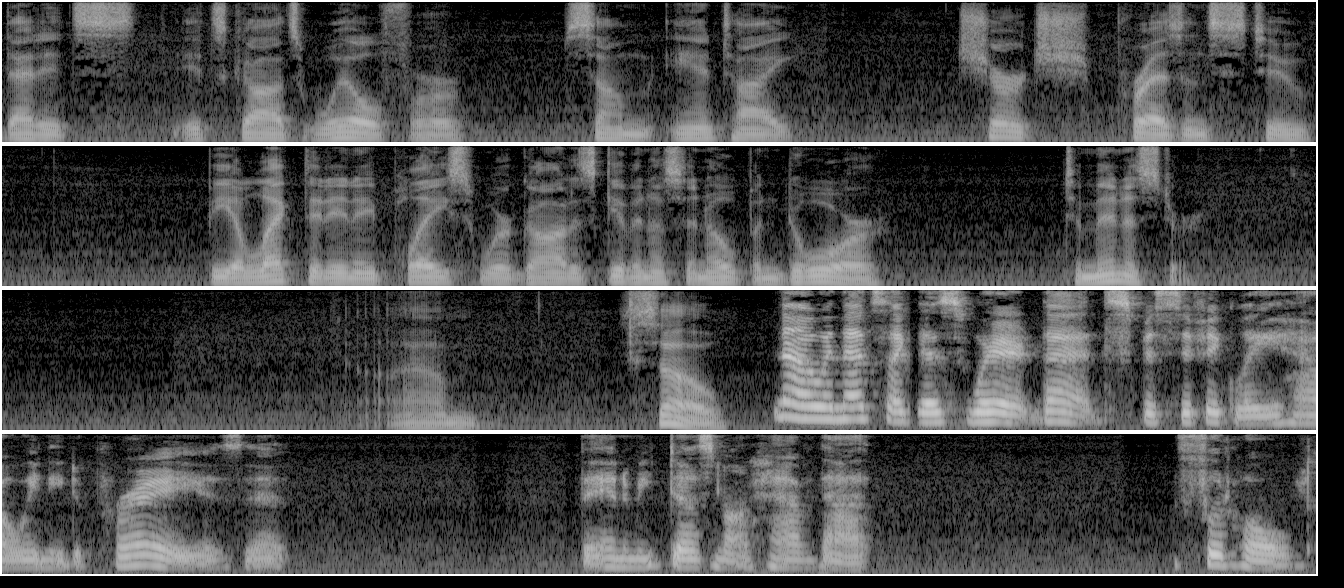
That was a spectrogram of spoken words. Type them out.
that it's it's God's will for some anti church presence to be elected in a place where God has given us an open door to minister. Um, so, no and that's like this where that's specifically how we need to pray is that the enemy does not have that foothold.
